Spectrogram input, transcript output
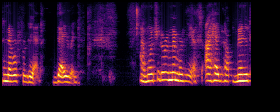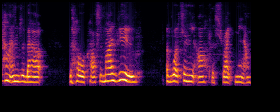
to never forget David. I want you to remember this. I had talked many times about the Holocaust and my view of what's in the office right now.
